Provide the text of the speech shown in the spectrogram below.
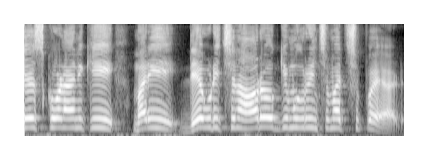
చేసుకోవడానికి మరి దేవుడిచ్చిన ఆరోగ్యము గురించి మర్చిపోయాడు.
